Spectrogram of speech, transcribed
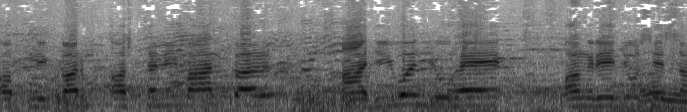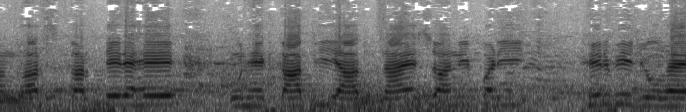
अपनी कर्म स्थली मानकर आजीवन जो है अंग्रेज़ों से संघर्ष करते रहे, उन्हें काफ़ी यातनाएँ सहनी पड़ी, फिर भी जो है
